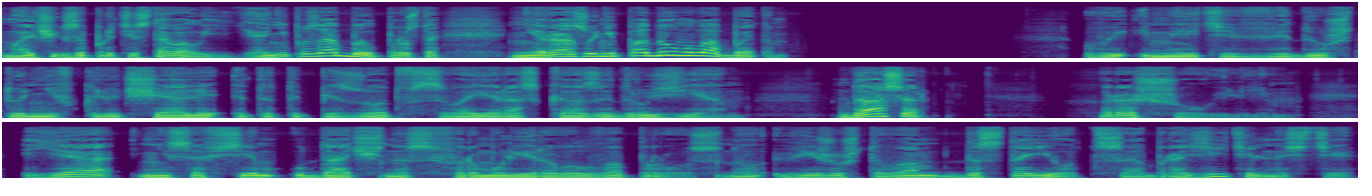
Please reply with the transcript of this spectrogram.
Мальчик запротестовал. «Я не позабыл, просто ни разу не подумал об этом. Вы имеете в виду, что не включали этот эпизод в свои рассказы друзьям? Да, сэр. Хорошо, Уильям. Я не совсем удачно сформулировал вопрос, но вижу, что вам достает сообразительности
